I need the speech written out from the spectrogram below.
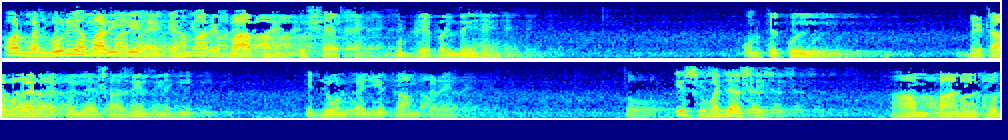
اور مجبوری ہماری یہ ہے کہ ہمارے باپ ہیں، وہ شیخ ہیں، بڈھے بندے ہیں۔ ان کے کوئی بیٹا وغیرہ، کوئی ایسا عزیز نہیں کہ جو ان کا یہ کام کرے۔ تو اس وجہ سے ہم پانی خود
